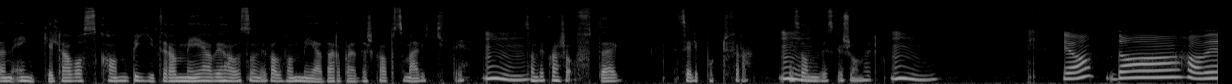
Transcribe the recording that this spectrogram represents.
den enkelte av oss kan bidra med. Og vi har jo sånn vi kaller for medarbeiderskap, som er viktig. Mm. Som vi kanskje ofte ser litt bort fra mm. i sånne diskusjoner. Mm. Ja, da har vi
